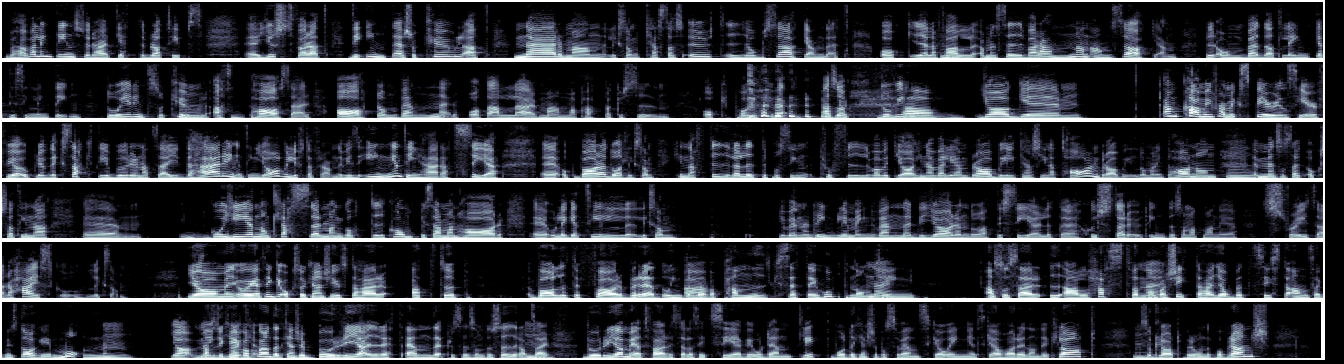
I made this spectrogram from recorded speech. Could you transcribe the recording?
behöva LinkedIn så är det här ett jättebra tips. Eh, just för att det inte är så kul att när man liksom kastas ut i jobbsökandet och i alla fall, ja men säg varannan ansökan blir ombedd att länka till sin LinkedIn. Då är det inte så kul att ha så här 18 vänner och att alla är mamma, pappa, kusin och pojkvän. alltså då vill Ja. jag ehm, I'm coming from experience here, för jag upplevde exakt det i början att så här, det här är ingenting jag vill lyfta fram, det finns ingenting här att se. Eh, och bara då att liksom hinna fila lite på sin profil, vad vet jag, hinna välja en bra bild, kanske hinna ta en bra bild om man inte har någon. Eh, Men som sagt också att hinna ehm, gå igenom klasser man gått i, kompisar man har eh, och lägga till liksom jag vet inte, en rimlig mängd vänner, det gör ändå att det ser lite schysstare ut. Inte som att man är straight out of high school liksom. Ja men och jag tänker också kanske just det här att typ vara lite förberedd och inte Ja. behöva panik sätta ihop någonting. Alltså så här, i all hast för att man Nej. bara shit det här jobbet sista ansökningsdag är imorgon. Mm. Ja, men Alltså det kan ju vara verkligen. skönt att kanske börja i rätt ände, precis som du säger. Att så Mm. här, börja med att färdigställa sitt CV ordentligt, både kanske på svenska och engelska, ha redan det klart. Mm. Såklart beroende på bransch.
